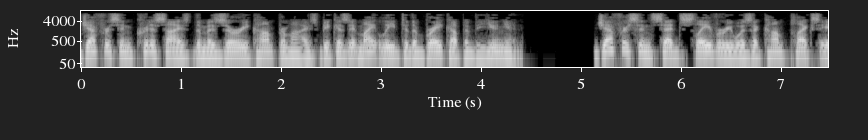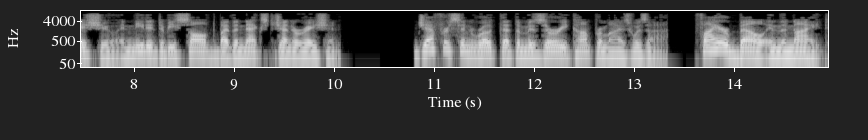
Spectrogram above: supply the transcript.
Jefferson criticized the Missouri Compromise because it might lead to the breakup of the Union. Jefferson said slavery was a complex issue and needed to be solved by the next generation. Jefferson wrote that the Missouri Compromise was a "...fire bell in the night",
